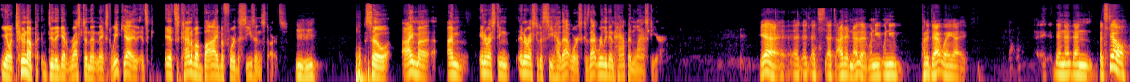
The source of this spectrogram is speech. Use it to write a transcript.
you know, a tune-up, do they get rusted that next week? Yeah, it's it's kind of a bye before the season starts. Mm-hmm so I'm uh, I'm interesting interested to see how that works because that really didn't happen last year. Yeah, it, it's that's I didn't know that when you when you put it that way. Uh, then then but still,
